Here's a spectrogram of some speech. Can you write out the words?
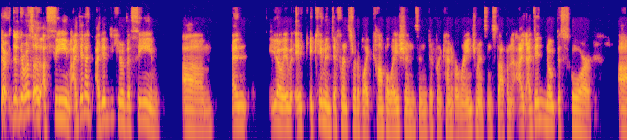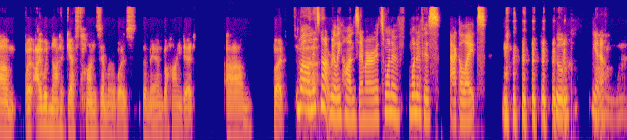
there, there, there was a, a theme. I did I did hear the theme, um, and you know it, it it came in different sort of like compilations and different kind of arrangements and stuff. And I I did note the score, um, but I would not have guessed Hans Zimmer was the man behind it. Um, but well and uh, it's not really hans zimmer it's one of one of his acolytes who you know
